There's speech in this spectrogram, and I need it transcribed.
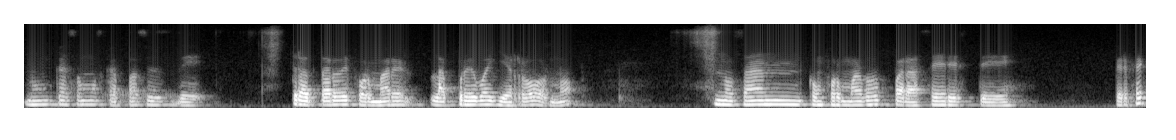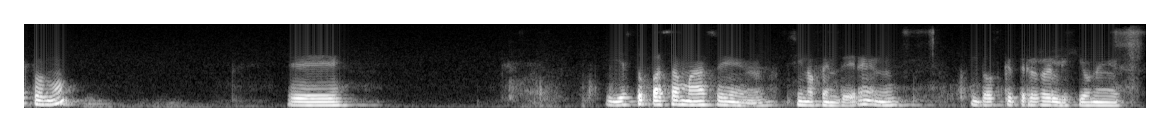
nunca somos capaces de tratar de formar la prueba y error, ¿no? Nos han conformado para ser este perfectos, ¿no? Eh, y esto pasa más en, sin ofender, en dos que tres religiones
